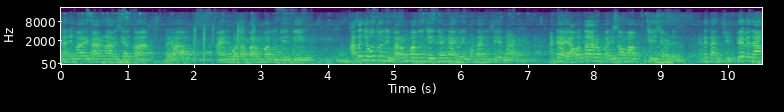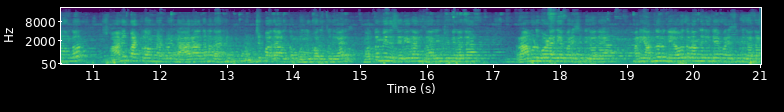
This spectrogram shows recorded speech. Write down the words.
దాని వారి కారణాల చేత మరి ఆయన కూడా పరమపదం చెంది కథ చెబుతుంది. పరమపదం చెందండి ఆయన వైకుంఠానికి చేరినాడు. అంటే ఆ అవతార పరిసమాప్తి చేశాడు. అంటే దాన్ని చెప్పే విధానంలో స్వామి పట్ల ఉన్నటువంటి ఆరాధన దాన్ని మంచి పదాలతో పొందుపరుస్తుంది కానీ మొత్తం మీద శరీరాన్ని సాధించింది కదా. రాముడు కూడా అదే పరిస్థితి కదా. మరి అందరూ దేవతలందరూ ఇదే పరిస్థితి కదా.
